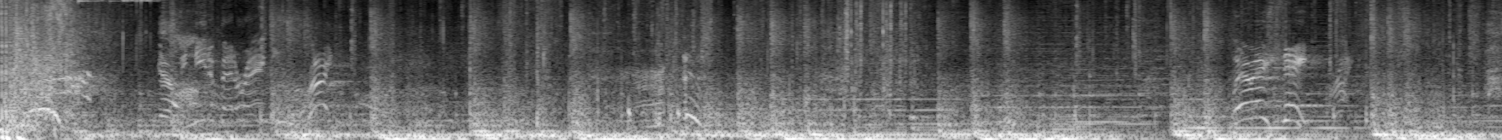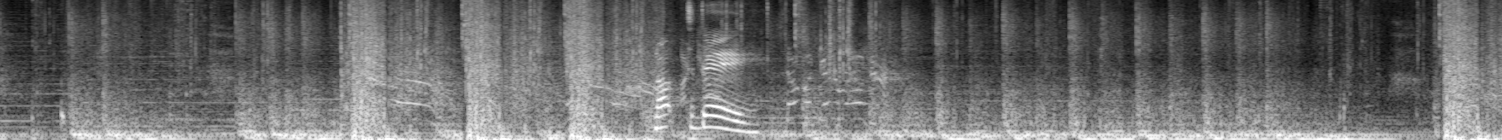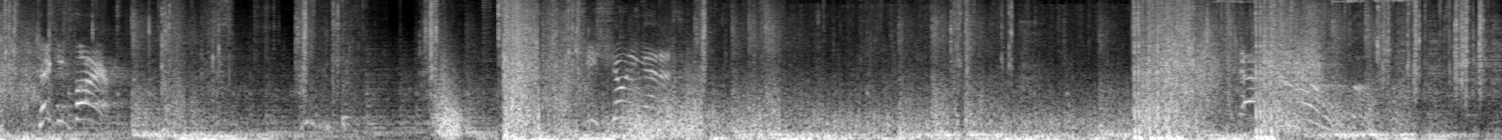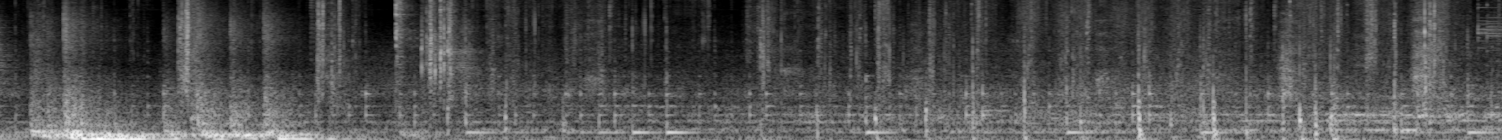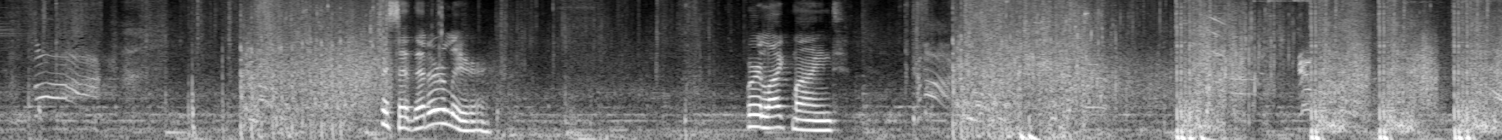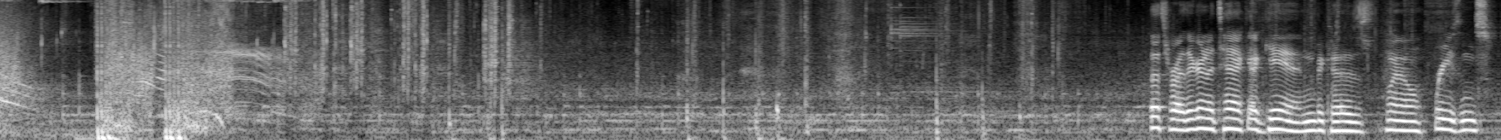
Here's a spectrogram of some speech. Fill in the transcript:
Right. Where is she? Right. Not today. Said that earlier. We're like mind. That's right, they're gonna attack again because, well, reasons.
